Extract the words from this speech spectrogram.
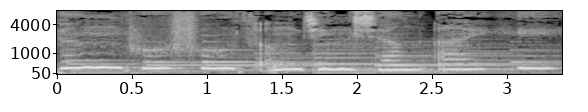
愿不负曾经相爱一。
